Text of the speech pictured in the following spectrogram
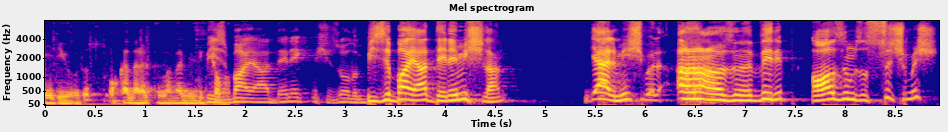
veriyoruz. O kadar akıllanabildik. Biz Çok bayağı denekmişiz oğlum. Bizi bayağı denemiş lan. Gelmiş böyle ağzını verip ağzımıza sıçmış.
